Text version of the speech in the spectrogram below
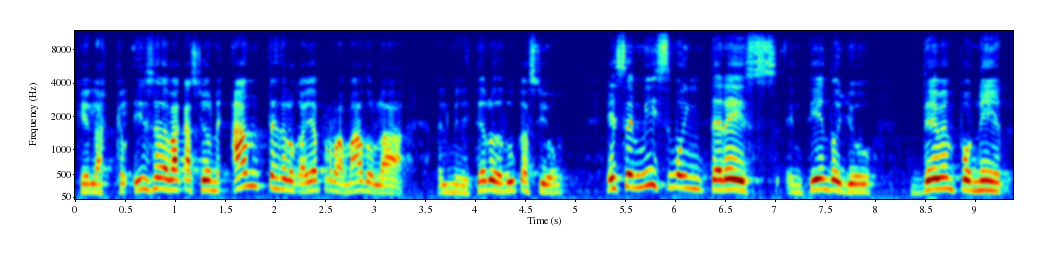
que irse de vacaciones antes de lo que había programado la, el Ministerio de Educación, ese mismo interés, entiendo yo, deben poner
